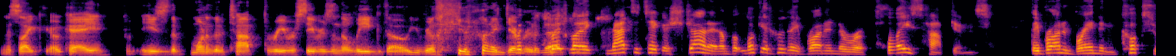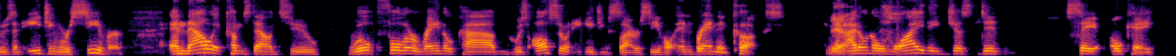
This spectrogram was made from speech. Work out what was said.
And it's like, okay, he's the one of the top three receivers in the league, though. You really you want to get But, rid of that? but like, not to take a shot at him, but look at who they brought in to replace Hopkins. They brought in Brandin Cooks, who's an aging receiver, and now it comes down to Will Fuller, Randall Cobb, who's also an aging slot receiver, and Brandin Cooks. Yeah. And I don't know why they just didn't say, okay,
